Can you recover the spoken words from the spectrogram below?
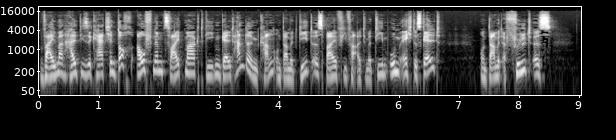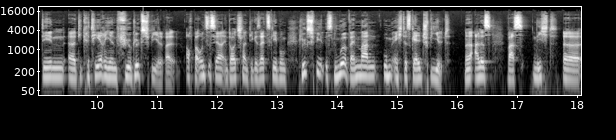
weil man halt diese Kärtchen doch auf einem Zweitmarkt gegen Geld handeln kann. Und damit geht es bei FIFA Ultimate Team um echtes Geld. Und damit erfüllt es den äh, die Kriterien für Glücksspiel, weil auch bei uns ist ja in Deutschland die Gesetzgebung Glücksspiel ist nur, wenn man um echtes Geld spielt. Ne, alles, was nicht äh,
